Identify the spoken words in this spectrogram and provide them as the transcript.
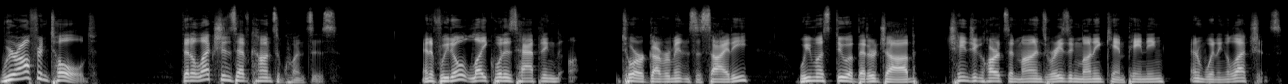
we're often told that elections have consequences. And if we don't like what is happening uh, to our government and society, we must do a better job changing hearts and minds, raising money, campaigning, and winning elections.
